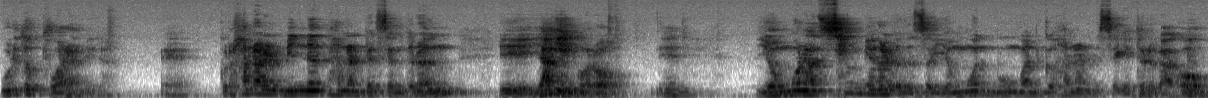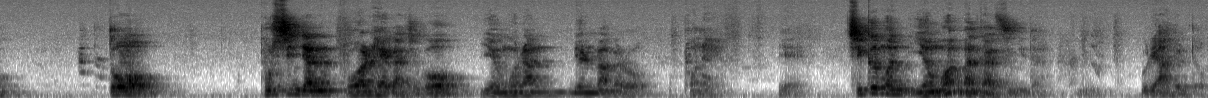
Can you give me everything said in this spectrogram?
우리도 부활합니다. 예. 그리고 하나님을 믿는 하나님 백성들은 이 양인고로 예. 영원한 생명을 얻어서 영원 무궁한 그 하나님의 세계에 들어가고 또 불신자는 부활해 가지고 영원한 멸망으로 보내요. 예. 지금은 영혼만 가 있습니다. 우리 아들도,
